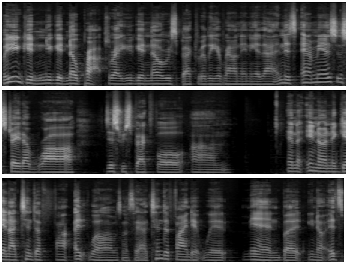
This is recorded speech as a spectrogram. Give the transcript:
but you get you get no props, right? You get no respect really around any of that, and it's and I mean it's just straight up raw, disrespectful. Um, and you know, and again, I tend to find. Well, I was gonna say I tend to find it with men, but you know, it's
